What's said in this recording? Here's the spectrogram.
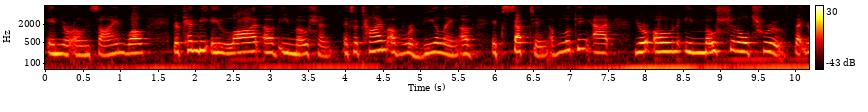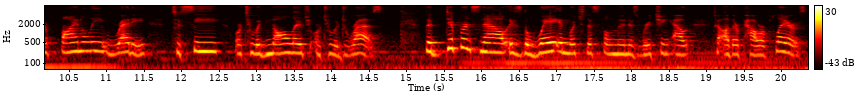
in your own sign? Well, there can be a lot of emotion. It's a time of revealing, of accepting, of looking at your own emotional truth that you're finally ready to see or to acknowledge or to address. The difference now is the way in which this full moon is reaching out to other power players.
